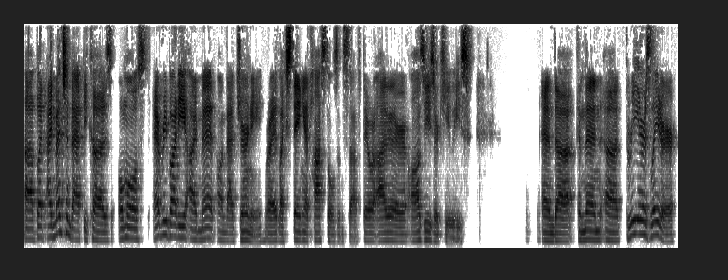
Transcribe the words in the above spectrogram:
uh, but I mentioned that because almost everybody I met on that journey, right, like staying at hostels and stuff, they were either Aussies or Kiwis. And, uh, and then, uh, three years later,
